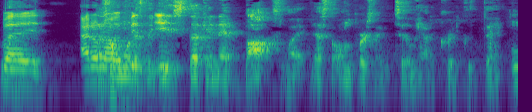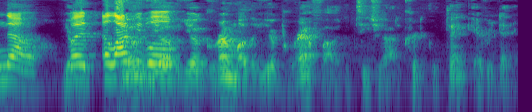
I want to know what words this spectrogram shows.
but I don't don't know if it's, to get stuck in that box. Like that's the only person that can tell me how to critically think. no. Your- but a lot of people your, your grandmother, your grandfather could teach you how to critically think every day.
